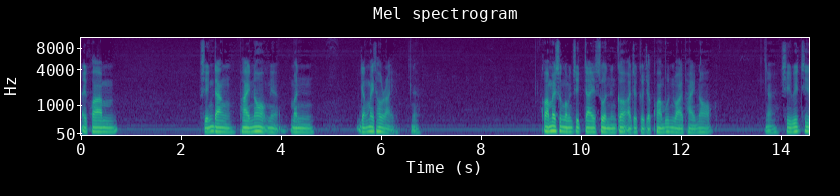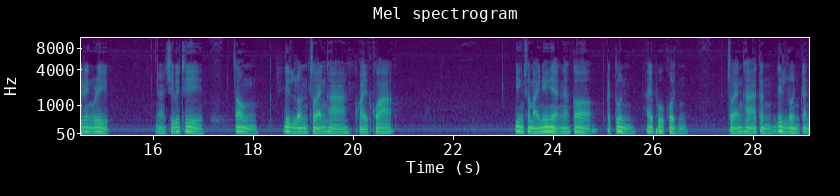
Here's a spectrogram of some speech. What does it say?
ไอ้ความเสียงดังภายนอกเนี่ยมันยังไม่เท่าไหร่นะความไม่สงบในจิตใจส่วนหนึ่งก็อาจจะเกิดจากความวุ่นวายภายนอกนะชีวิตที่เร่งรีบนะชีวิตที่ต้องดิ้นรนแสวงหาไขว่คว้า ยิ่งสมัยนี้เนี่ยนะก็กระตุ้นให้ผู้คนแสวงหากันดิ้นรนกัน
